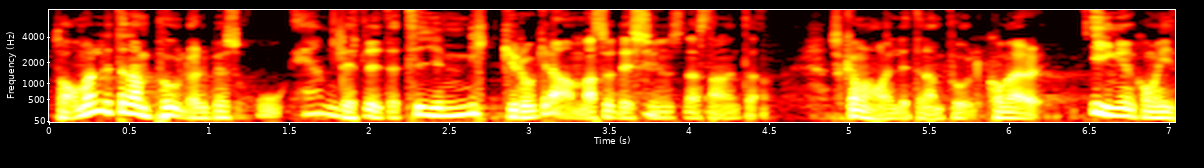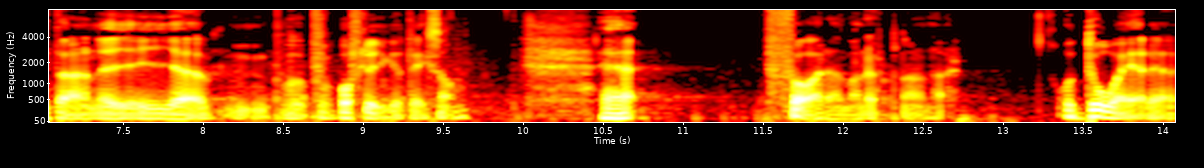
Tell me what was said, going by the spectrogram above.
Så har man en liten ampull och det behövs oändligt lite, 10 mikrogram, alltså det syns nästan inte. Så kan man ha en liten ampull. Kommer, ingen kommer hitta den i, i, eh, på, på, på flyget. Liksom. Eh, förrän man öppnar den här. Och då är det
